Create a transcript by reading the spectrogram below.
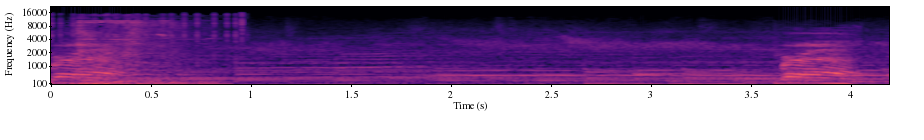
Bruh. Bruh.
